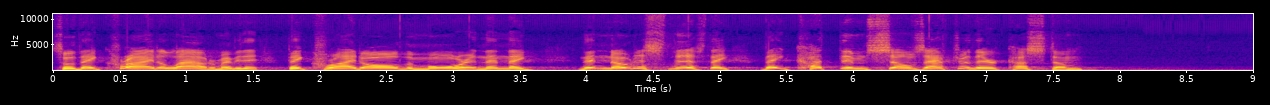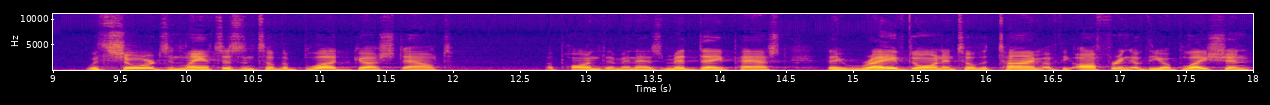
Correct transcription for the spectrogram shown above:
So they cried aloud, or maybe they, they cried all the more. And then they then notice this they, they cut themselves after their custom with swords and lances until the blood gushed out upon them. And as midday passed, they raved on until the time of the offering of the oblation,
